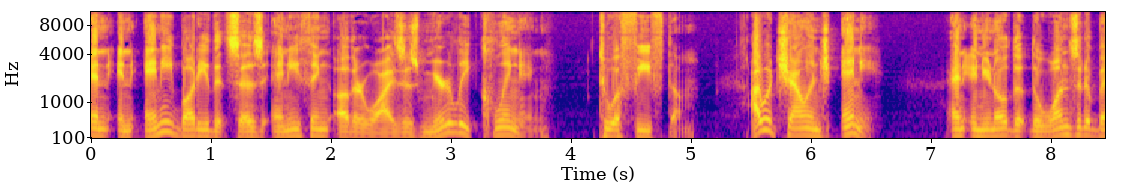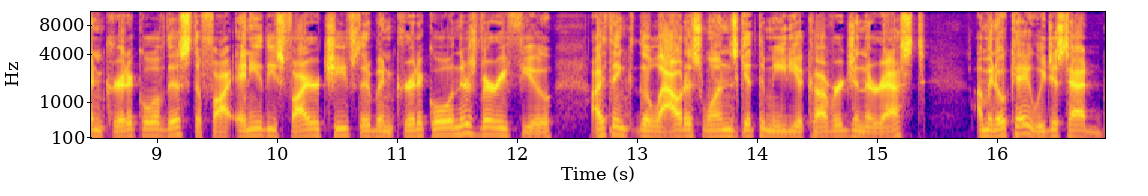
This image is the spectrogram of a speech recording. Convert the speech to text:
And and anybody that says anything otherwise is merely clinging to a fiefdom. I would challenge any. And and you know the the ones that have been critical of this, the fi- any of these fire chiefs that have been critical, and there's very few. I think the loudest ones get the media coverage, and the rest. I mean, okay, we just had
